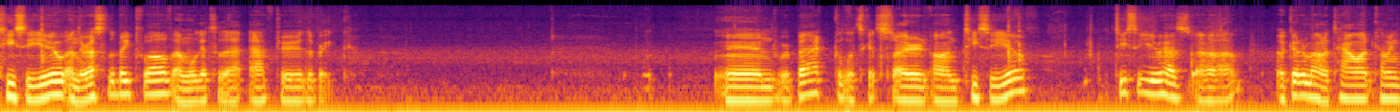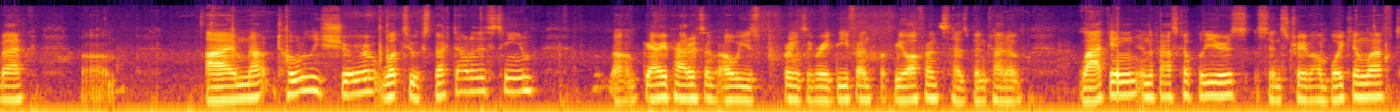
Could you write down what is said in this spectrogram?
TCU and the rest of the Big 12, and we'll get to that after the break. And we're back. Let's get started on TCU. TCU has uh, a good amount of talent coming back. Um, I'm not totally sure what to expect out of this team. Um, Gary Patterson always brings a great defense, but the offense has been kind of lacking in the past couple of years since Trevone Boykin left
